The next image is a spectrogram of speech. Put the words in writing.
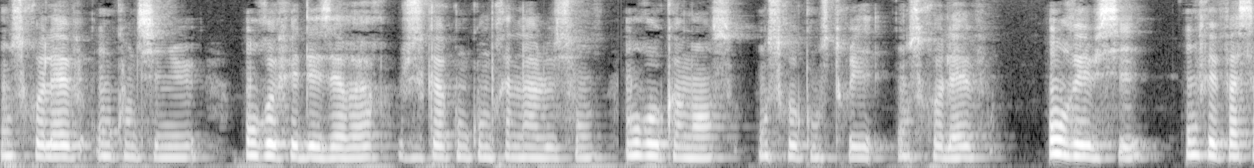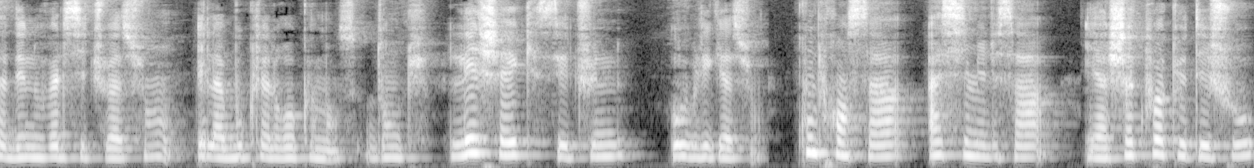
on se relève, on continue, on refait des erreurs jusqu'à qu'on comprenne la leçon, on recommence, on se reconstruit, on se relève, on réussit, on fait face à des nouvelles situations et la boucle elle recommence. Donc l'échec c'est une obligation. Comprends ça, assimile ça, et à chaque fois que t'échoues,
